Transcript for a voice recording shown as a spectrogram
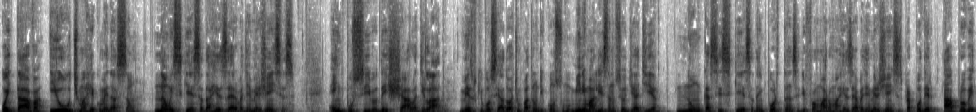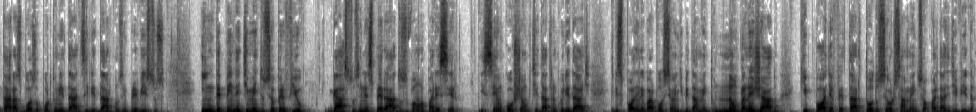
Oitava e última recomendação: não esqueça da reserva de emergências é impossível deixá-la de lado. Mesmo que você adote um padrão de consumo minimalista no seu dia a dia, nunca se esqueça da importância de formar uma reserva de emergências para poder aproveitar as boas oportunidades e lidar com os imprevistos. Independentemente do seu perfil, gastos inesperados vão aparecer. E sem um colchão que te dá tranquilidade, eles podem levar você a um endividamento não planejado que pode afetar todo o seu orçamento e sua qualidade de vida.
